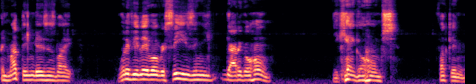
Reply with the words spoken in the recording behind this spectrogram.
And my thing is, is like, what if you live overseas and you gotta go home? You can't go home. Sh- Fucking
